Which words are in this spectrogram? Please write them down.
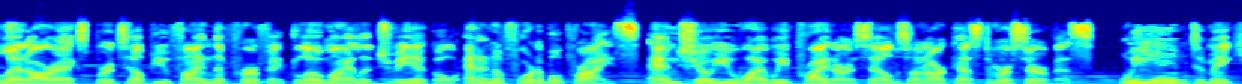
Let our experts help you find the perfect low mileage vehicle at an affordable price and show you why we pride ourselves on our customer service. We aim to make you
